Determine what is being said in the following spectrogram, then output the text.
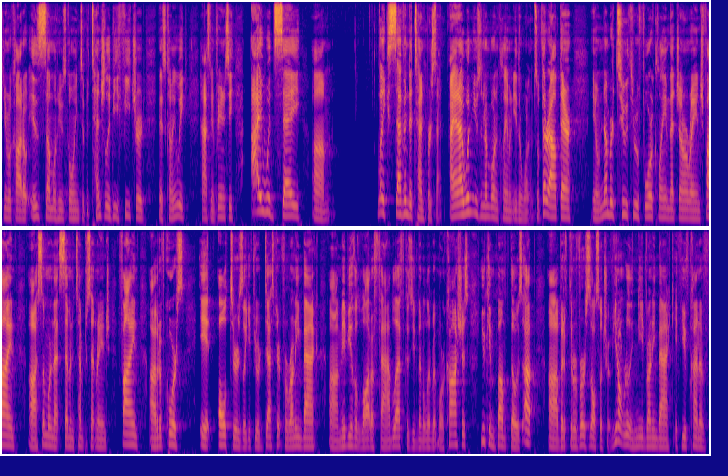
Demercado is someone who's going to potentially be featured this coming week, has to be free agency. I would say. Um, like 7 to 10%. And I wouldn't use a number one claim on either one of them. So if they're out there, you know, number two through four claim, that general range, fine. Uh, somewhere in that 7 to 10% range, fine. Uh, but of course, it alters. Like if you're desperate for running back, uh, maybe you have a lot of FAAB left because you've been a little bit more cautious, you can bump those up. Uh, but if the reverse is also true, if you don't really need running back, if you've kind of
